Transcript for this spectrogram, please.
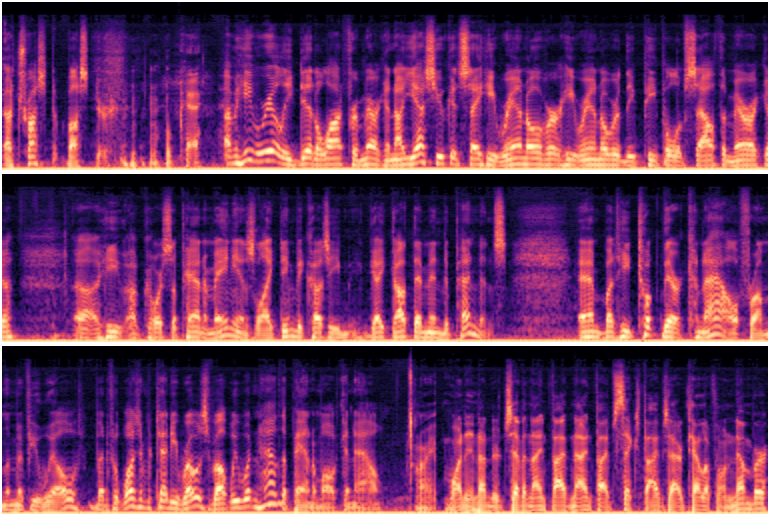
a trust buster. Okay. I mean, he really did a lot for America. Now, yes, you could say he ran over he ran over the people of South America. Uh, he, of course, the Panamanians liked him because he got them independence. And but he took their canal from them, if you will. But if it wasn't for Teddy Roosevelt, we wouldn't have the Panama Canal. All right, 1 800 795 9565 is our telephone number.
